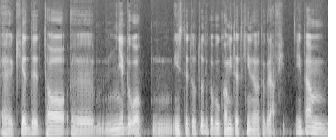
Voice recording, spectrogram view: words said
E, kiedy to e, nie było instytutu, tylko był Komitet Kinematografii. I tam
